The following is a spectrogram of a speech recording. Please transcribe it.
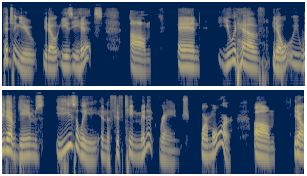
pitching you, you know, easy hits. Um, and you would have, you know, we'd have games easily in the 15 minute range or more. Um, you know,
